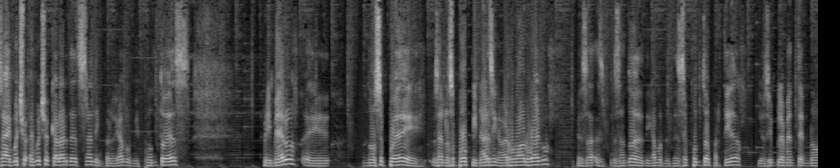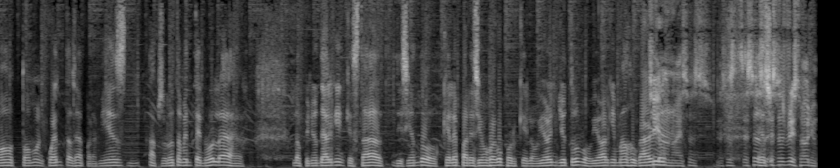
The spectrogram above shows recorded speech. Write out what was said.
o sea, hay mucho, hay mucho que hablar de Death Stranding, pero digamos, mi punto es, primero, eh, no se puede, o sea, no se puede opinar sin haber jugado el juego. Empezando, digamos, desde ese punto de partida, yo simplemente no tomo en cuenta, o sea, para mí es absolutamente nula la opinión de alguien que está diciendo qué le pareció un juego porque lo vio en YouTube o vio a alguien más jugarlo. Sí, no, no, eso es, eso es, eso es, eso es risorio,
